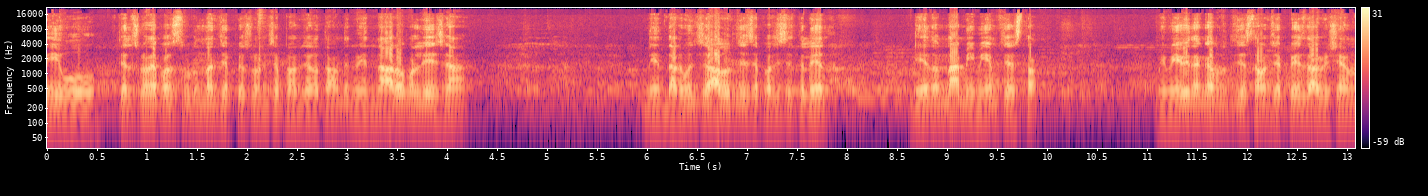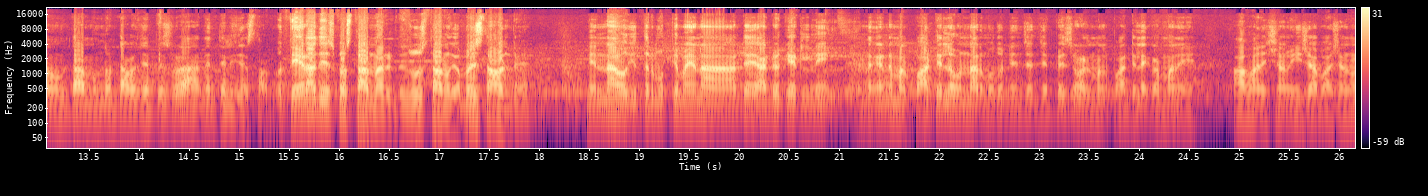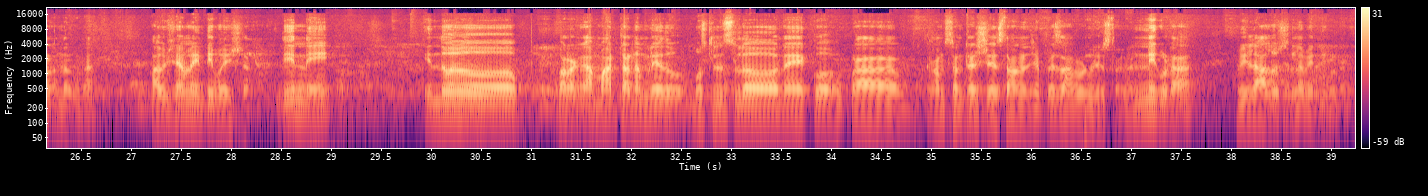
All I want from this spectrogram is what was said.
నీవు తెలుసుకునే పరిస్థితి ఉందని చెప్పేసి నేను చెప్పడం జరుగుతూ ఉంది. నువ్వు ఎన్ని ఆరోపణలు చేసినా నేను దాని గురించి ఆలోచన చేసే పరిస్థితి లేదు. లేదన్నా మేమేం చేస్తాం? మేము ఏ విధంగా అభివృద్ధి చేస్తామని చెప్పేసి ఆ విషయంలో ఉంటాం ముందుంటామని చెప్పేసి కూడా నేను తెలియజేస్తాను తేడా తీసుకొస్తా ఉన్నారు. నేను చూస్తాను గమనిస్తా ఉంటే. నిన్న ఒక ఇద్దరు ముఖ్యమైన అంటే అడ్వకేట్లని ఎందుకంటే మన పార్టీలో ఉన్నారు మొదటి నుంచి అని చెప్పేసి వాళ్ళు మళ్ళీ పార్టీలోకి రమ్మని ఆహ్వానించాం ఈషా అని వాళ్ళందరూ కూడా. ఆ విషయంలో ఇంటికి పోయించాం దీన్ని హిందువులు పరంగా మాట్లాడడం లేదు. ముస్లిమ్స్లోనే ఎక్కువ కాన్సన్ట్రేట్ చేస్తామని చెప్పేసి ఆరోపణ చేస్తాం ఇవన్నీ కూడా వీళ్ళ ఆలోచనలు అవన్నీ కూడా.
